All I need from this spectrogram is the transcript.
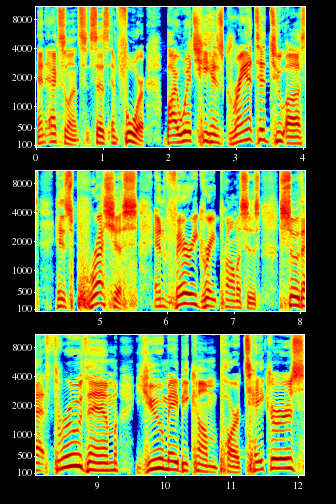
and excellence, it says in 4, by which he has granted to us his precious and very great promises, so that through them you may become partakers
